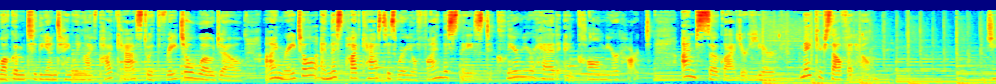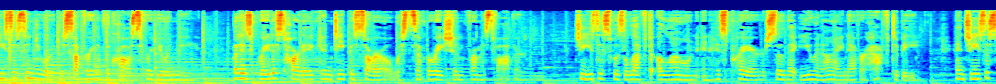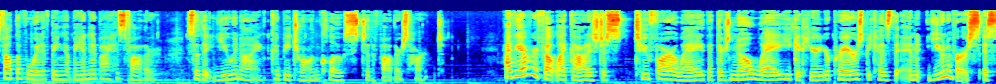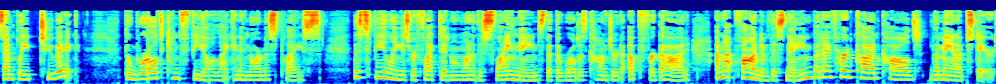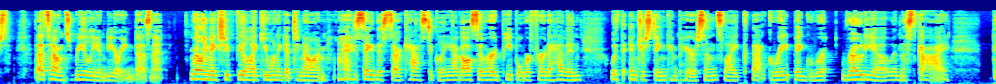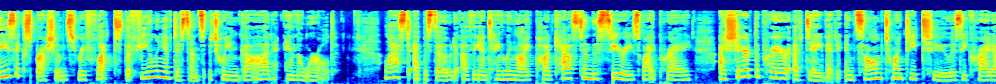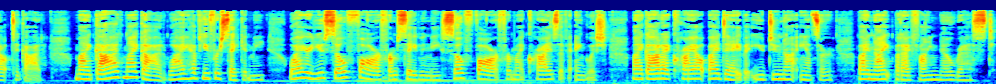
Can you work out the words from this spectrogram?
Welcome to the Untangling Life podcast with Rachel Wojo. I'm Rachel, and this podcast is where you'll find the space to clear your head and calm your heart. I'm so glad you're here. Make yourself at home. Jesus endured the suffering of the cross for you and me, but his greatest heartache and deepest sorrow was separation from his Father. Jesus was left alone in his prayer so that you and I never have to be. And Jesus felt the void of being abandoned by his Father so that you and I could be drawn close to the Father's heart. Have you ever felt like God is just too far away, that there's no way he could hear your prayers because the universe is simply too big? The world can feel like an enormous place. This feeling is reflected in one of the slang names that the world has conjured up for God. I'm not fond of this name, but I've heard God called the man upstairs. That sounds really endearing, doesn't it? Really makes you feel like you want to get to know him. I say this sarcastically. I've also heard people refer to heaven with interesting comparisons, like that great big ro- rodeo in the sky. These expressions reflect the feeling of distance between God and the world last episode of the Untangling Life podcast in this series, Why Pray, I shared the prayer of David in Psalm 22 as he cried out to God, My God, my God, why have you forsaken me? Why are you so far from saving me, so far from my cries of anguish? My God, I cry out by day, but you do not answer, by night, but I find no rest.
